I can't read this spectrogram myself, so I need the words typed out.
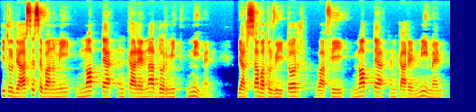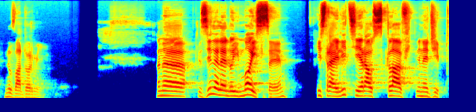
Titlul de astăzi se va numi Noaptea în care n-a dormit nimeni, iar sabatul viitor va fi Noaptea în care nimeni nu va dormi. În uh, zilele lui Moise, israeliții erau sclavi în Egipt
